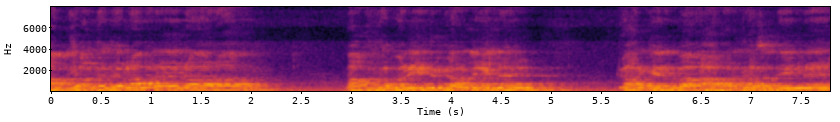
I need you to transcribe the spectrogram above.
ਹਮ ਸੰਤ ਜਨਾਰੇ ਨਾਰਾ। ਭਗਤ ਬਰੀਦ ਕਰ ਲੈ ਕਰ ਕਿਰਪਾ ਹਰ ਜਸ ਦੀਨੇ।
